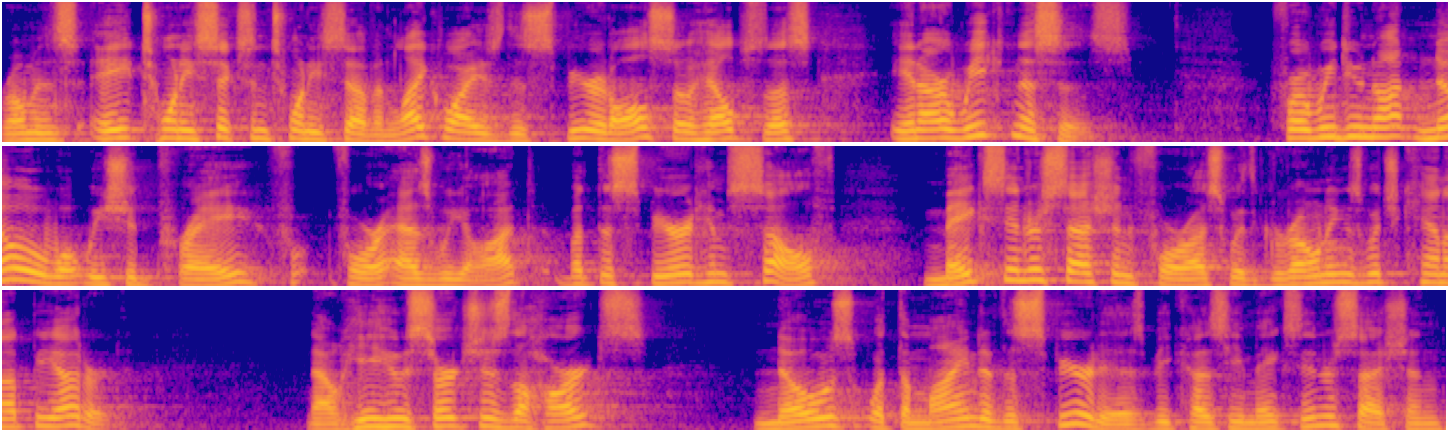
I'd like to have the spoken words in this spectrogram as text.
Romans 8, 26 and 27. Likewise, the Spirit also helps us in our weaknesses. For we do not know what we should pray for as we ought, but the Spirit Himself makes intercession for us with groanings which cannot be uttered. Now, He who searches the hearts knows what the mind of the Spirit is because he makes intercession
